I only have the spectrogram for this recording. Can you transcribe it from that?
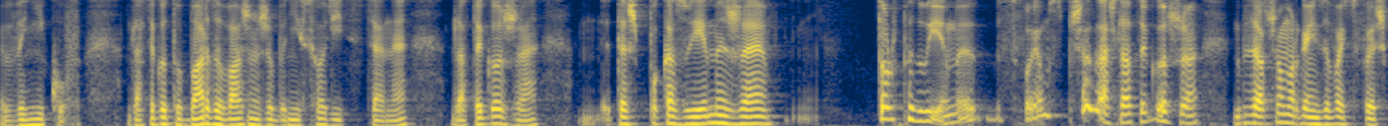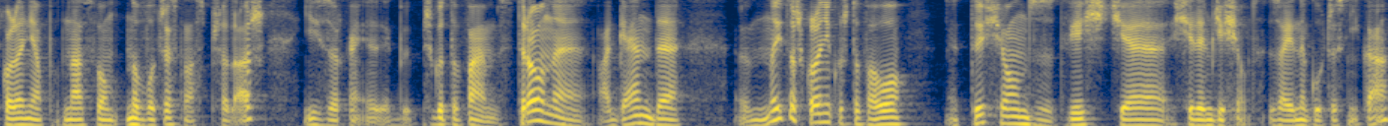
wyników. Dlatego to bardzo ważne, żeby nie schodzić z ceny, dlatego że też pokazujemy, że torpedujemy swoją sprzedaż, dlatego że gdy zacząłem organizować swoje szkolenia pod nazwą Nowoczesna Sprzedaż i przygotowałem stronę, agendę, no i to szkolenie kosztowało 1270 za jednego uczestnika.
